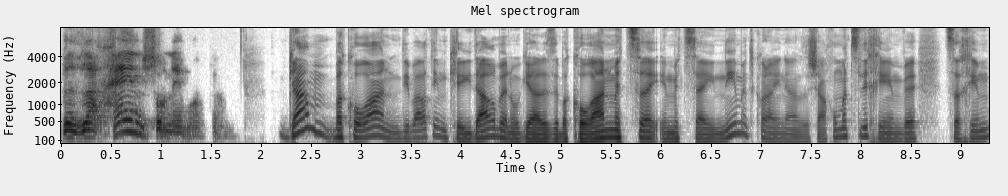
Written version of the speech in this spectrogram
ולכן שונאים אותם. גם בקוראן, דיברתי עם קידר בנוגע לזה, בקוראן מצי... מציינים את כל העניין הזה, שאנחנו מצליחים וצריכים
